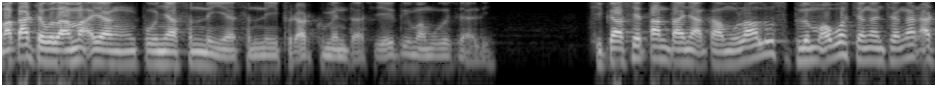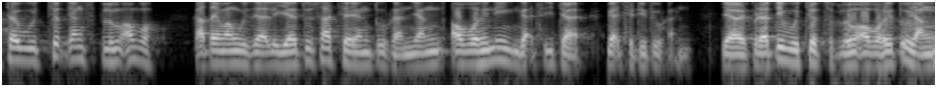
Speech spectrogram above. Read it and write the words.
Maka ada ulama yang punya seni ya, seni berargumentasi yaitu Imam Ghazali. Jika setan tanya kamu lalu sebelum Allah jangan-jangan ada wujud yang sebelum Allah. Kata Imam Ghazali, ya itu saja yang Tuhan. Yang Allah ini enggak tidak, enggak jadi Tuhan. Ya berarti wujud sebelum Allah itu yang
